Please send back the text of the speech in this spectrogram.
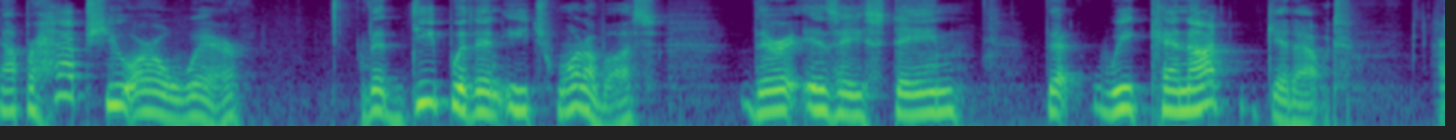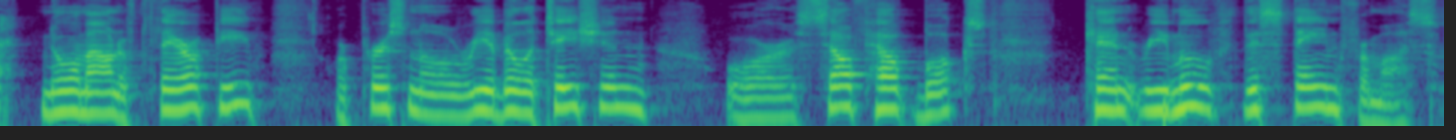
Now, perhaps you are aware that deep within each one of us, there is a stain that we cannot get out. No amount of therapy or personal rehabilitation or self help books can remove this stain from us.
